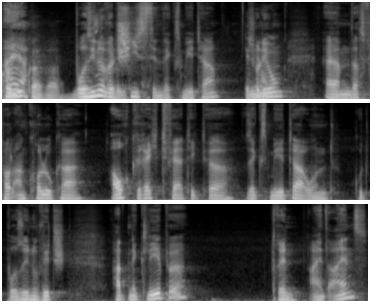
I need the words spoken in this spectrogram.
Kol Ah, ja. Koluka war. Bosinovic schießt den 6 Meter. Genau. Entschuldigung. Ähm, das Foul an Koluka auch gerechtfertigt, äh, 6 Meter. Und gut, Bosinovic hat eine Klepe drin. 1-1.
